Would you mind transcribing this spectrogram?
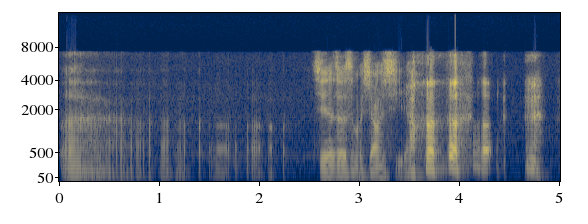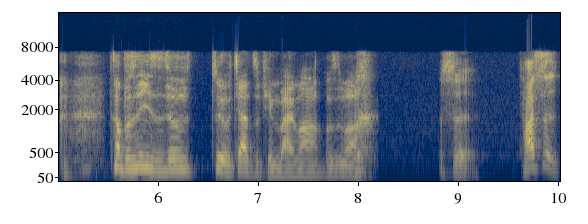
呃，今天这是什么消息啊？它不是一直就是最有价值品牌吗？不是吗？是，它是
